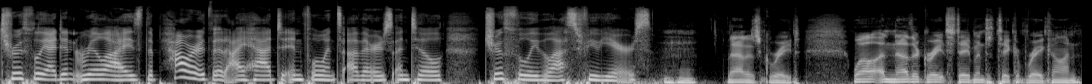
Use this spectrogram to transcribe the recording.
truthfully, I didn't realize the power that I had to influence others until, truthfully, the last few years. Mm-hmm. That is great. Well, another great statement to take a break on.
